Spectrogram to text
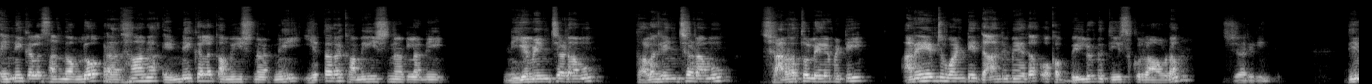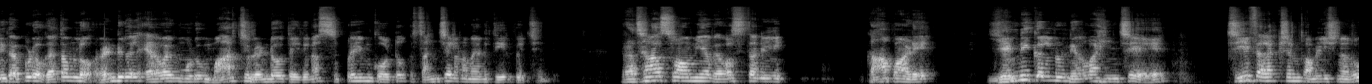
ఎన్నికల సంఘంలో ప్రధాన ఎన్నికల కమిషనర్ని ఇతర కమిషనర్లని నియమించడము తొలగించడము షరతులేమిటి అనేటువంటి దాని మీద ఒక బిల్లును తీసుకురావడం జరిగింది. దీనికి అప్పుడు గతంలో రెండు వేల ఇరవై మూడు మార్చి రెండవ తేదీన సుప్రీంకోర్టు ఒక సంచలనమైన తీర్పు ఇచ్చింది. ప్రజాస్వామ్య వ్యవస్థని కాపాడే ఎన్నికలను నిర్వహించే చీఫ్ ఎలక్షన్ కమిషనరు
